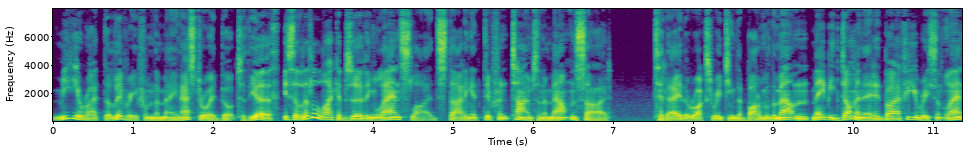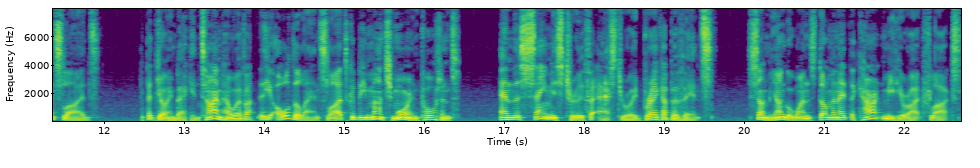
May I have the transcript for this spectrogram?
Meteorite delivery from the main asteroid belt to the Earth is a little like observing landslides starting at different times on a mountainside. Today, the rocks reaching the bottom of the mountain may be dominated by a few recent landslides. But going back in time, however, the older landslides could be much more important. And the same is true for asteroid breakup events. Some younger ones dominate the current meteorite flux,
